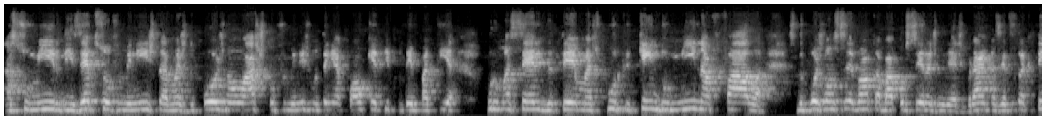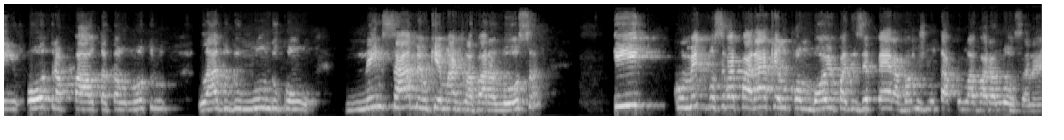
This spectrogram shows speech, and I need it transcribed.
assumir, dizer que sou feminista, mas depois não acho que o feminismo tenha qualquer tipo de empatia por uma série de temas, porque quem domina fala, depois vão, ser, vão acabar por ser as mulheres brancas, etc., que tem outra pauta, estão no outro lado do mundo, com nem sabem o que é mais lavar a louça, e como é que você vai parar aquele comboio para dizer, pera, vamos lutar por lavar a louça, né?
